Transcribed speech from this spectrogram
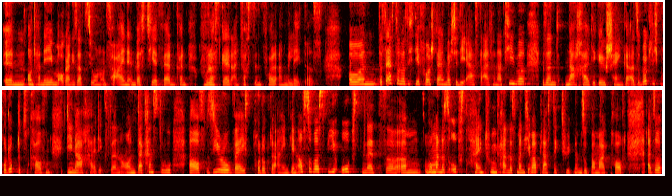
in Unternehmen, Organisationen und Vereine investiert werden können, wo das Geld einfach sinnvoll angelegt ist. Und das erste, was ich dir vorstellen möchte, die erste Alternative, sind nachhaltige Geschenke. Also wirklich Produkte zu kaufen, die nachhaltig sind. Und da kannst du auf Zero Waste Produkte eingehen. Auf sowas wie Obstnetze, ähm, wo man das Obst reintun kann, dass man nicht immer Plastiktüten im Supermarkt braucht. Also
